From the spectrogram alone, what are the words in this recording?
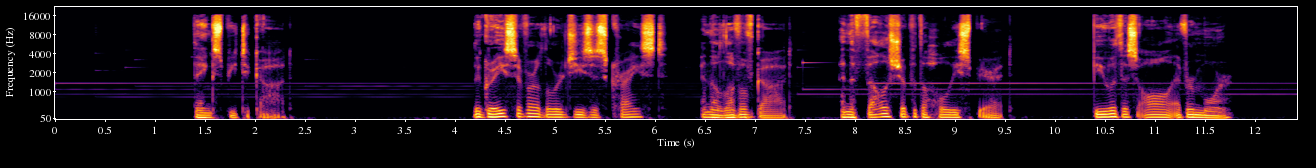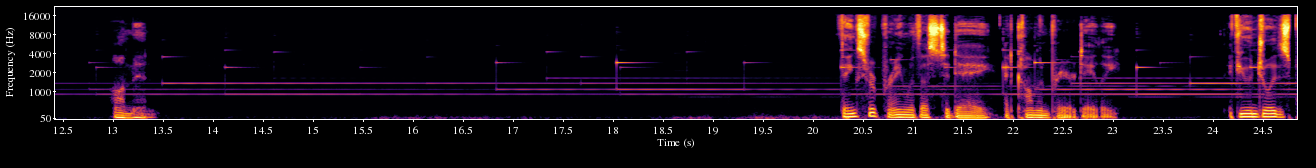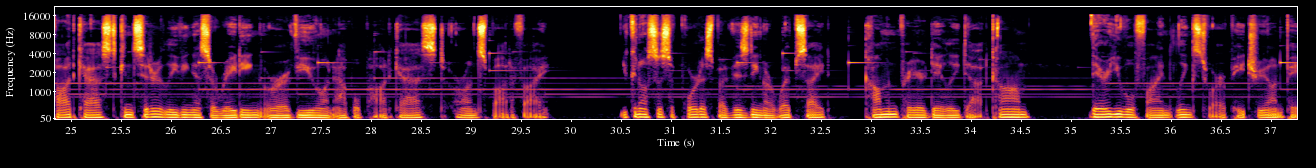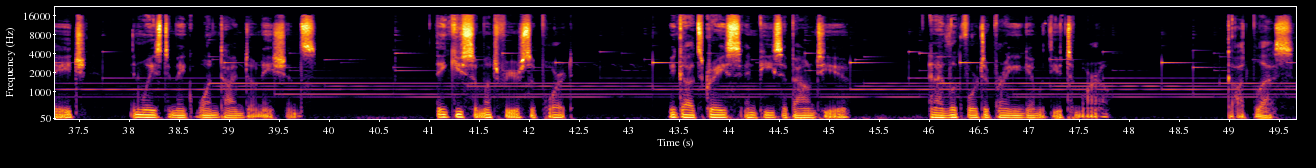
Thanks be to God. The grace of our Lord Jesus Christ, and the love of God, and the fellowship of the Holy Spirit be with us all evermore. Amen. Thanks for praying with us today at Common Prayer Daily. If you enjoy this podcast, consider leaving us a rating or a review on Apple Podcast or on Spotify. You can also support us by visiting our website commonprayerdaily.com. There you will find links to our Patreon page and ways to make one time donations. Thank you so much for your support. May God's grace and peace abound to you, and I look forward to praying again with you tomorrow. God bless.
